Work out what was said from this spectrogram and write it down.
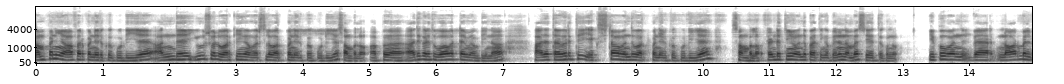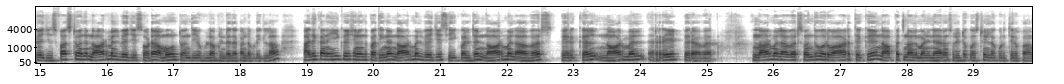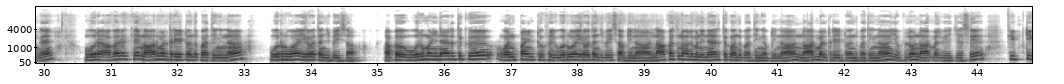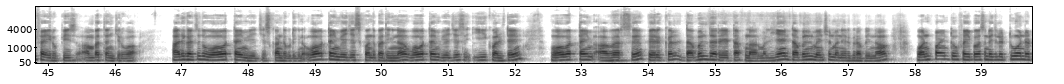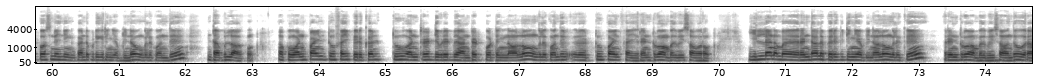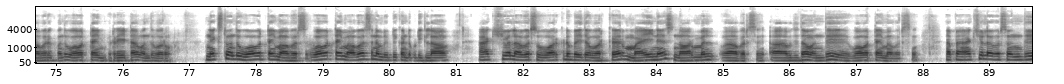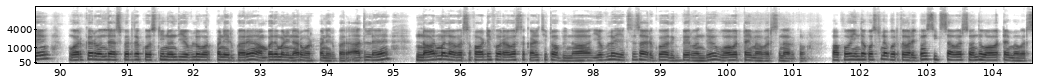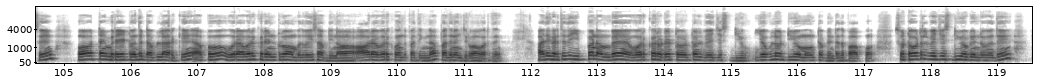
கம்பெனி ஆஃபர் பண்ணியிருக்கக்கூடிய அந்த யூஸ்வல் ஒர்க்கிங் ஹவர்ஸில் ஒர்க் பண்ணியிருக்கக்கூடிய சம்பளம். அப்போ அதுக்கடுத்து ஓவர் டைம் அப்படின்னா அதை தவிர்த்து எக்ஸ்ட்ரா வந்து ஒர்க் பண்ணியிருக்கக்கூடிய சம்பளம். ரெண்டுத்தையும் வந்து பார்த்திங்க அப்படின்னா நம்ம சேர்த்துக்கணும். இப்போ வந்து வேர் நார்மல் வேஜஸ் ஃபர்ஸ்ட் வந்து நார்மல் வேஜஸோட அமௌண்ட் வந்து எவ்வளோ அப்படின்றத கண்டுபிடிக்கலாம். அதுக்கான ஈக்குவேஷன் வந்து பார்த்தீங்கன்னா normal wages equal to normal hours பெருக்கல் normal rate per hour normal hours வந்து ஒரு வாரத்துக்கு நாற்பத்தி நாலு மணி நேரம் சொல்லிட்டு கொஸ்டினில் கொடுத்துருப்பாங்க. ஒரு ஹவருக்கு நார்மல் ரேட் வந்து பார்த்தீங்கன்னா ஒரு ரூபா இருபத்தஞ்சி பைசா. அப்போ ஒரு மணி நேரத்துக்கு ஒன் பாயிண்ட் டூ ஃபைவ் ஒரு ரூபா இருபத்தஞ்சு பைசா அப்படின்னா நாற்பத்தி நாலு மணி நேரத்துக்கு வந்து பார்த்தீங்க அப்படின்னா நார்மல் ரேட் வந்து பார்த்தீங்கன்னா எவ்வளோ normal wages fifty five rupees ஐம்பத்தஞ்சு ரூபா. அதுக்கு அடுத்தது ஓவர் டைம் வேஜஸ் கண்டுபிடிக்கணும். ஓவர் டைம் வேஜஸ்க்கு வந்து பார்த்தீங்கன்னா over time wages equal to over time hours பெருக்கல் double the rate of normal ஏன் டபுள் மென்ஷன் பண்ணியிருக்கிறோம் அப்படின்னா ஒன் பாயிண்ட் டூ ஃபைவ் பர்சன்டேஜில் டூ ஹண்ட்ரட் பர்சன்டேஜ் நீங்கள் கண்டுபிடிக்கிறீங்க அப்படின்னா உங்களுக்கு வந்து டபுள் ஆகும். அப்போ ஒன் பாயிண்ட் டூ ஃபைவ் பெருக்கல் two hundred divide by hundred போட்டிங்கனாலும் உங்களுக்கு வந்து டூ பாயிண்ட் ஃபைவ் ரெண்டு ரூபா ஐம்பது பைசா வரும். இல்லை நம்ம ரெண்டால் பெருக்கிட்டீங்க அப்படின்னாலும் உங்களுக்கு ரெண்டு ரூபா ஐம்பது பைசா வந்து ஒரு ஹவருக்கு வந்து ஓவர் டைம் ரேட்டாக வந்து வரும். நெக்ஸ்ட் வந்து over time hours over time hours நம்ம எப்படி கண்டுபிடிக்கலாம்? Actual hours worked by the worker minus normal hours அதுதான் வந்து ஓவர் டைம் ஹவர்ஸு அப்போ ஆக்சுவல் ஹவர்ஸ் வந்து ஒர்க்கர் வந்து அஸ் பர் த கொஸ்டின் வந்து எவ்வளோ ஒர்க் பண்ணியிருப்பாரு ஐம்பது மணி நேரம் ஒர்க் பண்ணியிருப்பாரு அதில் நார்மல் ஹவர்ஸ் ஃபார்ட்டி ஃபோர் ஹவர்ஸை கழிச்சிட்டோம் அப்படின்னா எவ்வளோ எக்ஸஸாக இருக்கோ அதுக்கு பேர் வந்து ஓவர் டைம் ஹவர்ஸ்னு இருக்கும் அப்போது இந்த கொஸ்டினை பொறுத்த வரைக்கும் சிக்ஸ் ஹவர்ஸ் வந்து over time hours over time rate வந்து டபுளாக இருக்குது அப்போது ஒரு ஹவருக்கு ரெண்டு ரூபா ஐம்பது வயசு அப்படின்னா ஆறு ஹவருக்கு வந்து பார்த்திங்கன்னா பதினஞ்சு ரூபா வருது. அதுக்கு அடுத்தது இப்போ நம்ம ஒர்க்கரோட டோட்டல் வேஜஸ் டியூ எவ்வளோ டியூ அமௌண்ட் அப்படின்றத பார்ப்போம். ஸோ டோட்டல் வேஜஸ் டியூ அப்படின்றது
